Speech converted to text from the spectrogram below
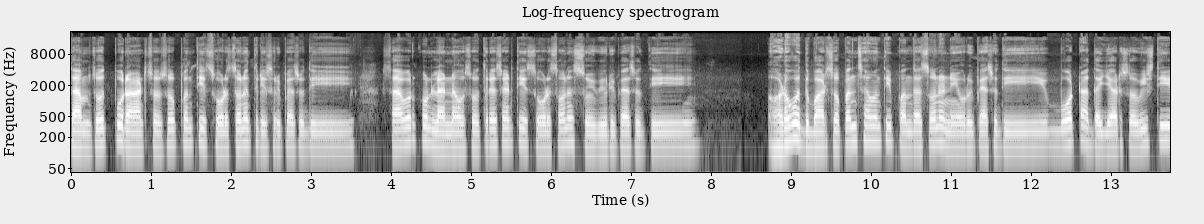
જામજોધપુર આઠસો ચોપનથી સોળસો ને ત્રીસ રૂપિયા સુધી, સાવરકુંડલા નવસો ત્રેસઠથી સોળસો ને ચોવીસ રૂપિયા સુધી, હળવદ બારસો પંચાવનથી પંદરસો ને નેવું રૂપિયા સુધી, બોટાદ અગિયારસો વીસથી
